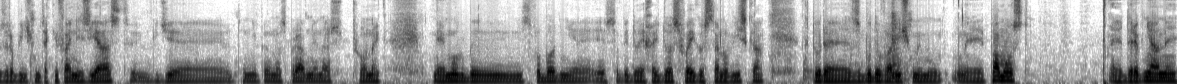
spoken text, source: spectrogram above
zrobiliśmy taki fajny zjazd, gdzie ten niepełnosprawny nasz członek yy, mógłby swobodnie yy, sobie dojechać do swojego stanowiska, które zbudowaliśmy mu pomost e, drewniany,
